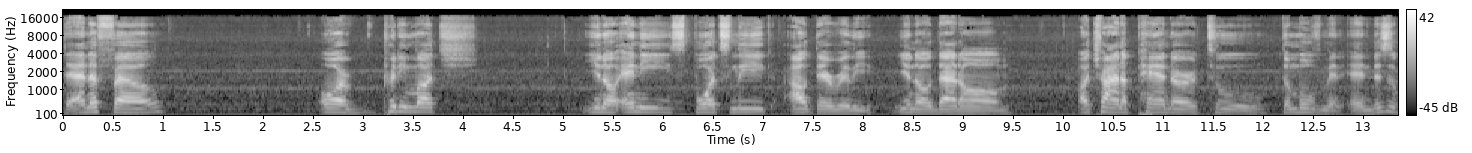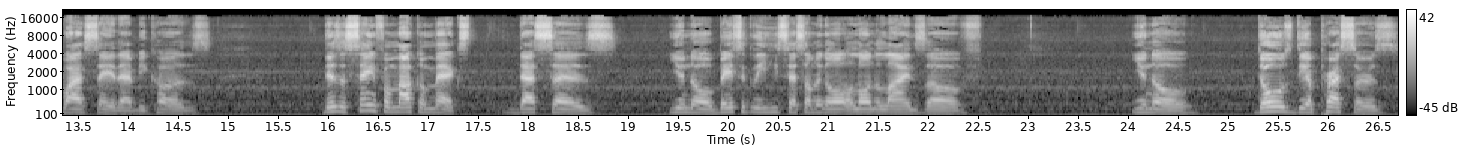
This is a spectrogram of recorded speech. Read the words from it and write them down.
the NFL, or pretty much, you know, any sports league out there really, you know, that um are trying to pander to the movement. And this is why I say that because there's a saying from Malcolm X that says, you know, basically he says something along, along the lines of, you know, those the oppressors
